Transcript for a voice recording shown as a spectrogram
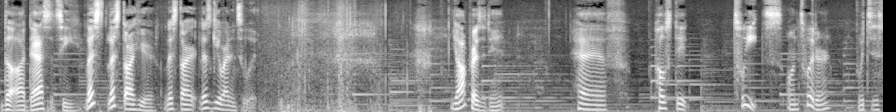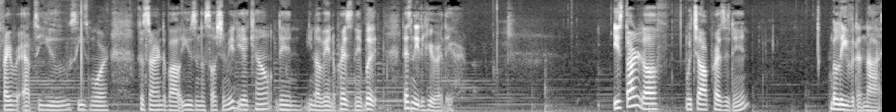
the audacity. Let's let's start here. Let's start let's get right into it y'all president have posted tweets on Twitter, which is his favorite app to use. He's more concerned about using a social media account than, you know, being the president, but that's neither here or there. He started off with y'all president. Believe it or not,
